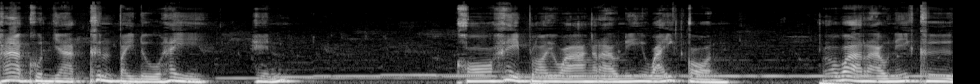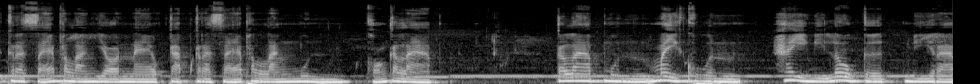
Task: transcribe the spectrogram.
ถ้าคุณอยากขึ้นไปดูให้เห็น ขอให้ปล่อยวางราวนี้ไว้ก่อน เพราะว่าราวนี้คือกระแสพลังย้อนแนวกับกระแสพลังมุน ของกลาบ กลาบหมุนไม่ควรให้มีโลกเกิดมีเรา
